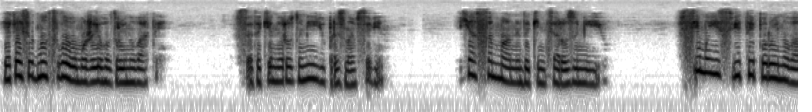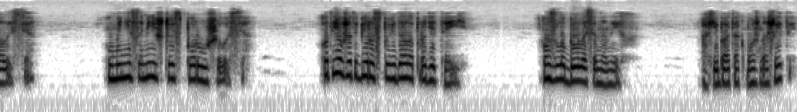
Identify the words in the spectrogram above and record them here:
Якесь одно слово може його зруйнувати. Все-таки не розумію, признався він. Я сама не до кінця розумію. Всі мої світи поруйнувалися. У мені самій щось порушилося. От я вже тобі розповідала про дітей, озлобилася на них. А хіба так можна жити?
